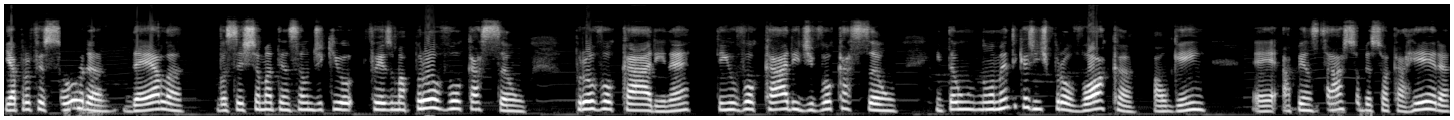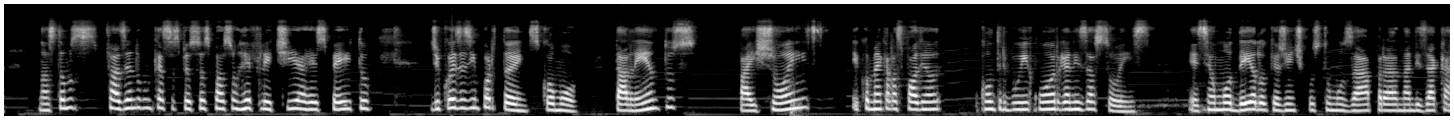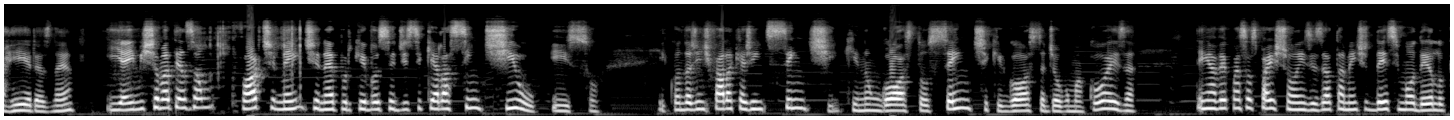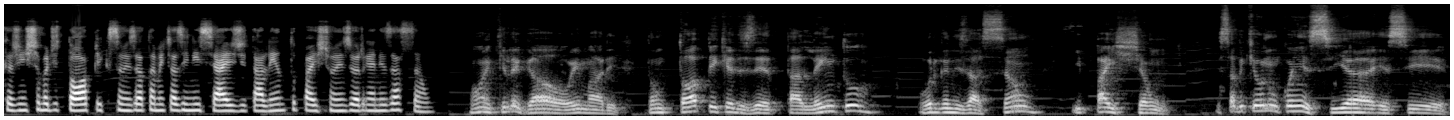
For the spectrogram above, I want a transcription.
E a professora dela você chama a atenção de que fez uma provocação, provocare, né? Tem o vocare de vocação. Então, no momento que a gente provoca alguém é, a pensar sobre a sua carreira, nós estamos fazendo com que essas pessoas possam refletir a respeito de coisas importantes, como talentos, paixões e como é que elas podem contribuir com organizações. Esse é um modelo que a gente costuma usar para analisar carreiras, né? E aí me chama a atenção fortemente, né? Porque você disse que ela sentiu isso. E quando a gente fala que a gente sente que não gosta ou sente que gosta de alguma coisa, tem a ver com essas paixões, exatamente desse modelo que a gente chama de TOP, que são exatamente as iniciais de talento, paixões e organização. Olha que legal, hein, Mari? Então, TOP quer dizer talento, organização e paixão. E sabe que eu não conhecia esse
